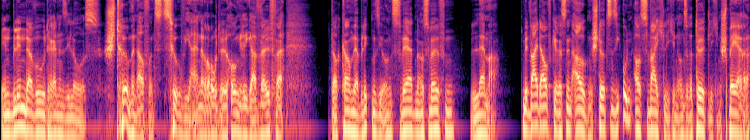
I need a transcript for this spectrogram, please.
In blinder Wut rennen sie los, stürmen auf uns zu wie ein Rudel hungriger Wölfe. Doch kaum erblicken sie uns, werden aus Wölfen Lämmer. Mit weit aufgerissenen Augen stürzen sie unausweichlich in unsere tödlichen Speere,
